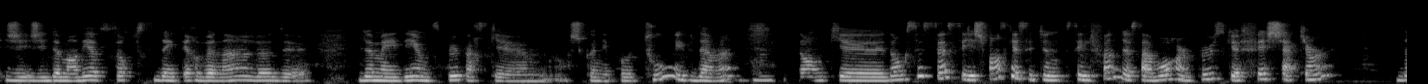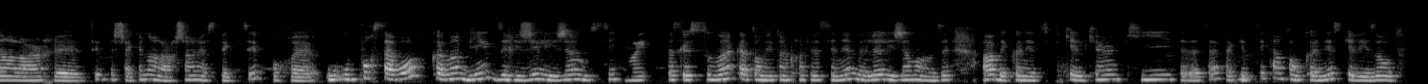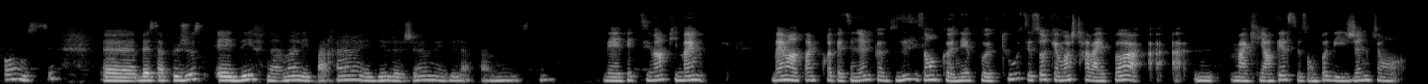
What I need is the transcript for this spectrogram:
j'ai, demandé à toutes sortes aussi d'intervenants là, de, de m'aider un petit peu parce que euh, je ne connais pas tout, évidemment. Mm-hmm. Donc, euh, donc c'est ça. C'est, je pense que c'est, une, c'est le fun de savoir un peu ce que fait chacun dans leur, euh, chacun dans leur champ respectif pour, euh, ou, pour savoir comment bien diriger les gens aussi. Parce que souvent, quand on est un professionnel, ben là, les gens vont nous dire Ah, ben connais-tu quelqu'un qui. Fait que, tu sais, quand on connaît ce que les autres font aussi, euh, ben, ça peut juste aider finalement les parents, aider le jeune, aider la famille aussi. Bien, effectivement, puis même, même en tant que professionnel, comme tu dis, c'est ça, on ne connaît pas tout. C'est sûr que moi, je ne travaille pas, ma clientèle, ce ne sont pas des jeunes qui ont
